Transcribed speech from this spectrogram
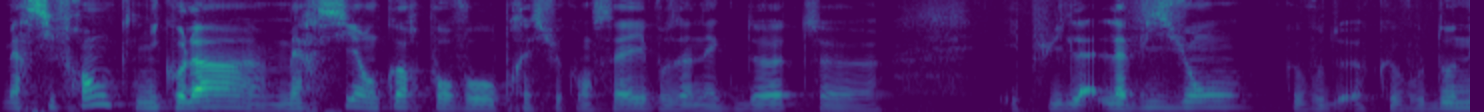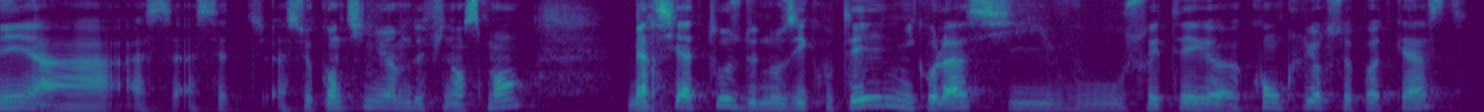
Merci Franck. Nicolas, merci encore pour vos précieux conseils, vos anecdotes euh, et puis la, vision que vous, que vous donnez à, à, ce continuum de financement. Merci à tous de nous écouter. Nicolas, si vous souhaitez euh, conclure ce podcast.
